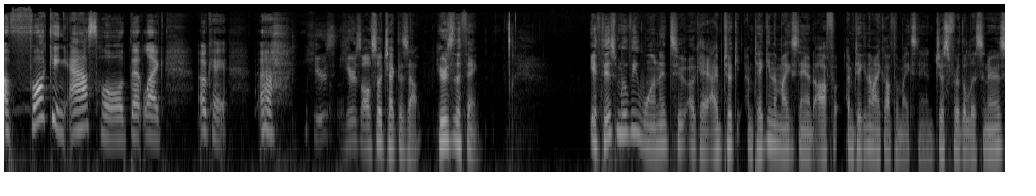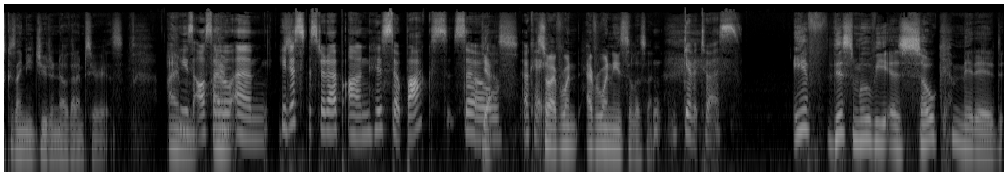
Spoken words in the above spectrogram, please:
a fucking asshole that like okay, ugh, Here's here's also check this out. Here's the thing. If this movie wanted to, okay, I'm took I'm taking the mic stand off. I'm taking the mic off the mic stand just for the listeners because I need you to know that I'm serious. I'm, he's also um he just stood up on his soapbox. So yes. okay. So everyone everyone needs to listen. give it to us. if this movie is so committed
